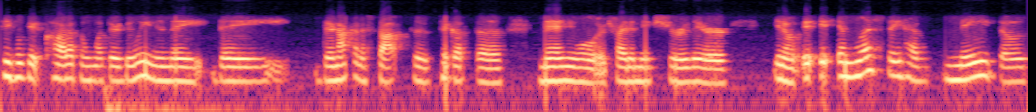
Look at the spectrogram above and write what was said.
People get caught up in what they're doing, and they they they're not going to stop to pick up the manual or try to make sure they're you know, it, it, unless they have made those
